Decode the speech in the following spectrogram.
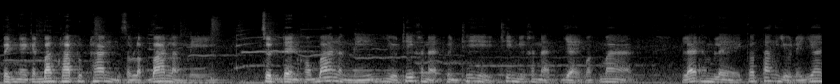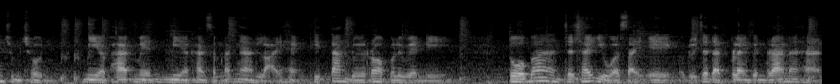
เป็นไงกันบ้างครับทุกท่านสำหรับบ้านหลังนี้ จุดเด่นของบ้านหลังนี้อยู่ที่ขนาดพื้นที่ที่มีขนาดใหญ่มากๆ และทำเลก็ตั้งอยู่ในย่านชุมชน มีอพาร์ตเมนต์มีอาคารสำนักงานหลายแห่งที่ตั้งโดยรอบบริเวณนี้ตัวบ้านจะใช้อยู่อาศัยเอง หรือจะดัดแปลงเป็นร้านอาหาร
